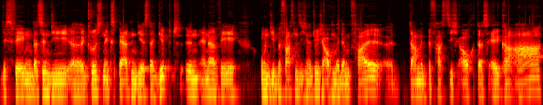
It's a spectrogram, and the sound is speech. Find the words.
Deswegen, das sind die äh, größten Experten, die es da gibt in NRW und die befassen sich natürlich auch mit dem Fall. Äh, damit befasst sich auch das LKA,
